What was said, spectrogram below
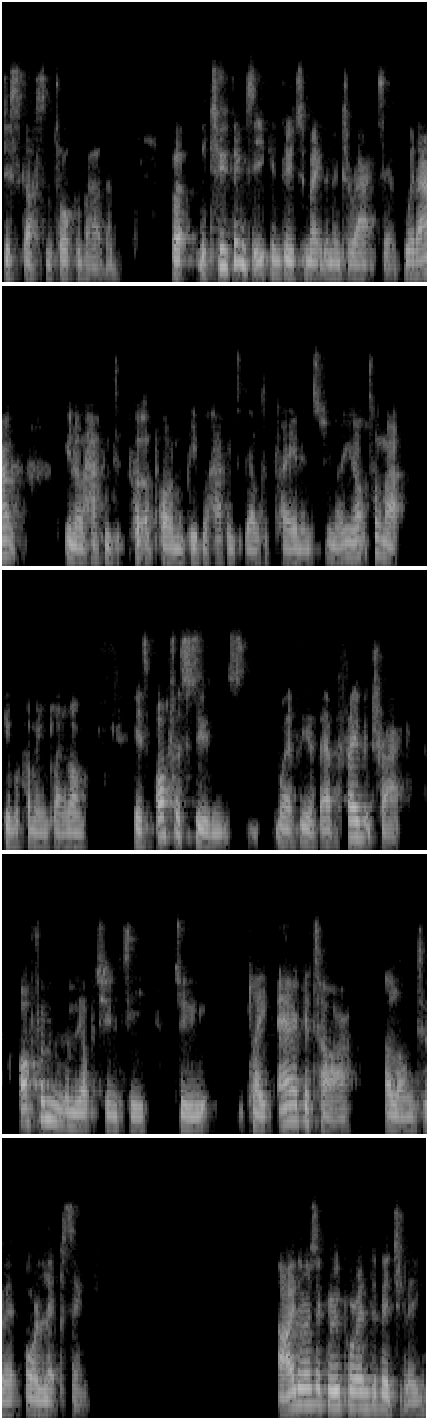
discuss and talk about them. But the two things that you can do to make them interactive without you know having to put upon people having to be able to play an instrument. You know, you're not talking about people coming and playing along, is offer students, if they have a favorite track, offer them the opportunity to play air guitar along to it or lip sync, either as a group or individually.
